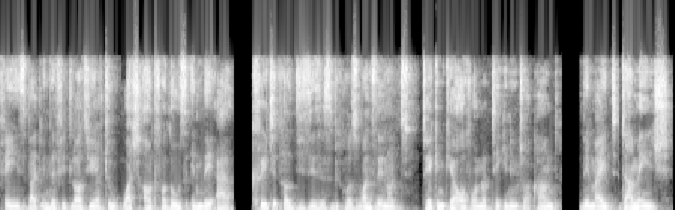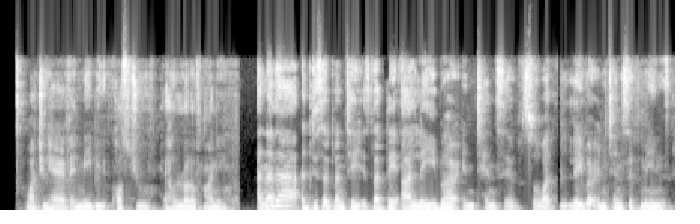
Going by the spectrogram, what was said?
phase. But in the feedlots, you have to watch out for those, and they are critical diseases because once they're not taken care of or not taken into account, they might damage what you have and maybe cost you a whole lot of money. Another disadvantage is that they are labor intensive. So, what labor intensive means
